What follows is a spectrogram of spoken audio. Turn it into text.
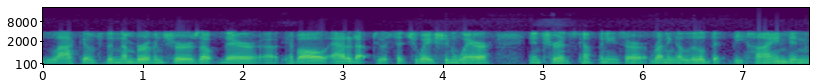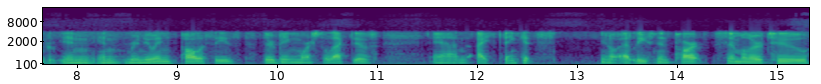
lack of the number of insurers out there uh, have all added up to a situation where insurance companies are running a little bit behind in in, in renewing policies. They're being more selective. And I think it's you know, at least in part, similar to,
